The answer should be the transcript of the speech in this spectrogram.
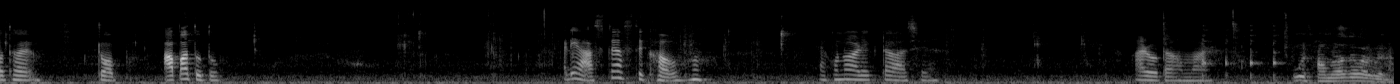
কথায় টপ আপাতত। আরে আস্তে আস্তে খাও, এখনও আরেকটা আছে। আর ওটা আমার। তুমি সামলাতে পারবে না।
